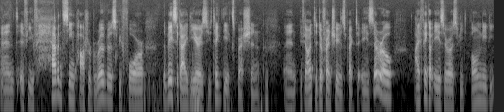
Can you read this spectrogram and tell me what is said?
and if you haven't seen partial derivatives before, the basic idea is you take the expression, and if I want to differentiate respect to a0, I think of A0 as the only, the,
